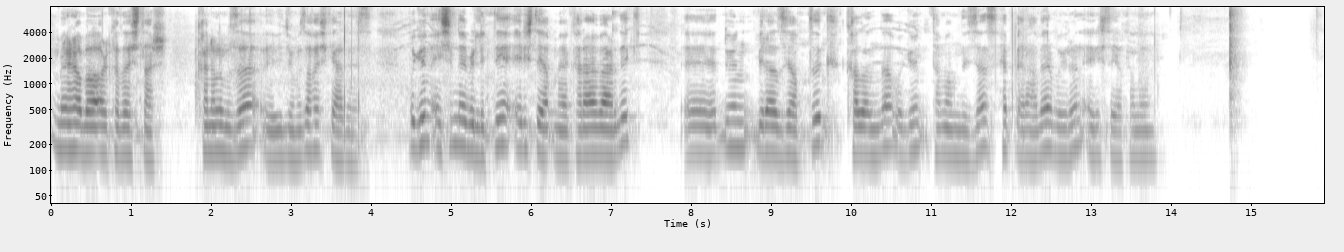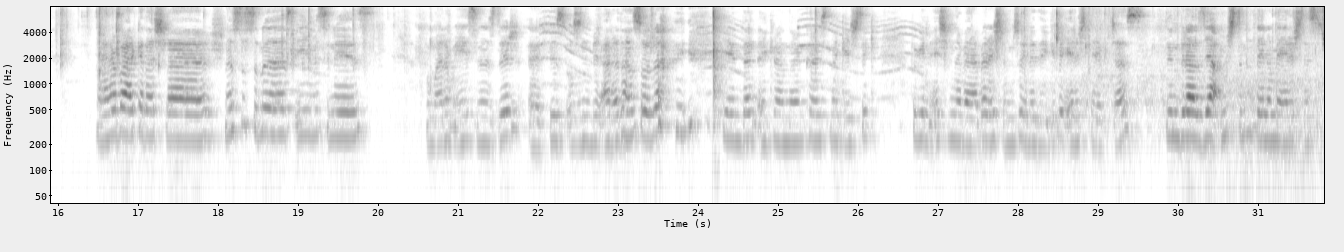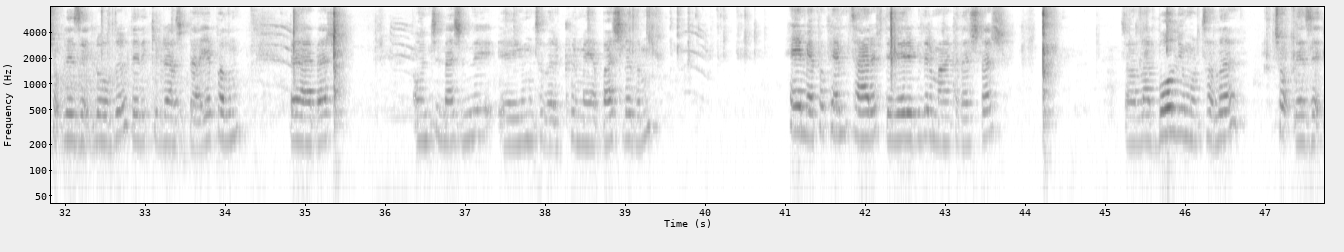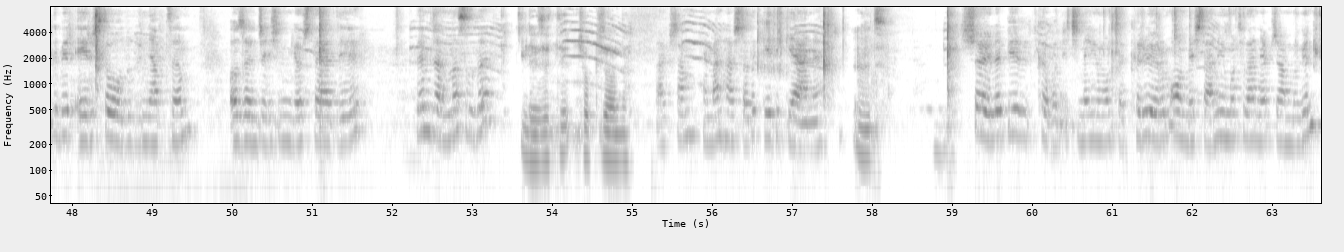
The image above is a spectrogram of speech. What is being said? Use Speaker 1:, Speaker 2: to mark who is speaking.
Speaker 1: Merhaba arkadaşlar. Kanalımıza, e, videomuza hoş geldiniz. Bugün eşimle birlikte erişte yapmaya karar verdik. E, Dün biraz yaptık. Kalanını da bugün tamamlayacağız. Hep beraber buyurun erişte yapalım.
Speaker 2: Merhaba arkadaşlar. Nasılsınız? İyi misiniz? Umarım iyisinizdir. Evet biz uzun bir aradan sonra yeniden ekranların karşısına geçtik. Bugün eşimle beraber eşimin söylediği gibi erişte yapacağız. Dün biraz yapmıştım. Deneme eriştesi çok lezzetli oldu. Dedik ki birazcık daha yapalım beraber. Onun için ben şimdi e, yumurtaları kırmaya başladım. Hem yapıp hem tarif de verebilirim arkadaşlar. Valla bol yumurtalı, çok lezzetli bir erişte oldu dün yaptığım. Az önce eşimin gösterdiği. Değil mi canım? Nasıldı?
Speaker 1: Lezzeti çok güzeldi.
Speaker 2: Akşam hemen haşladık yedik yani.
Speaker 1: Evet.
Speaker 2: Şöyle bir kabın içine yumurta kırıyorum. 15 tane yumurtadan yapacağım bugün.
